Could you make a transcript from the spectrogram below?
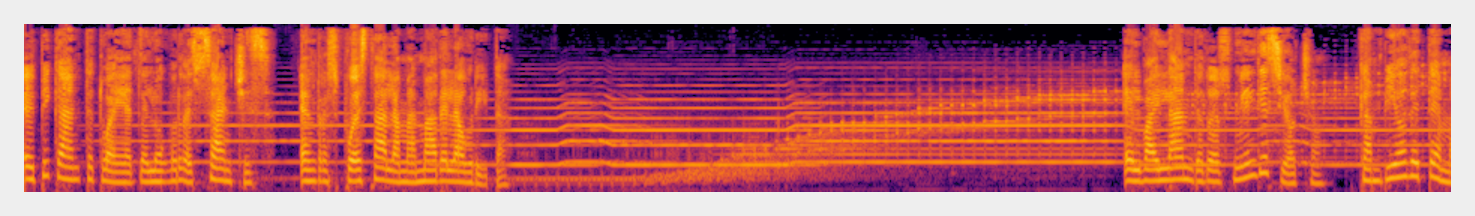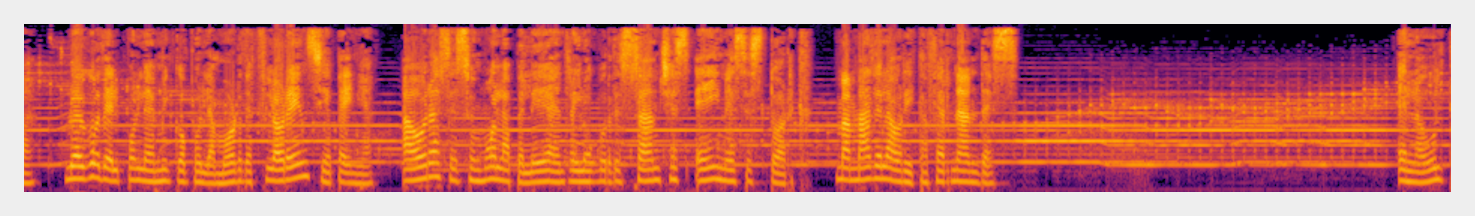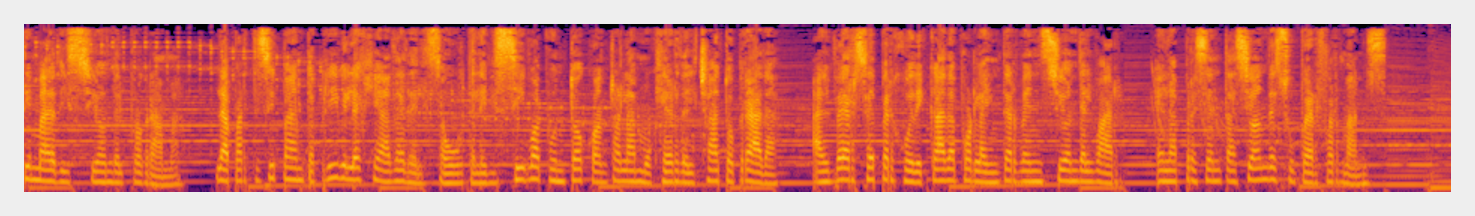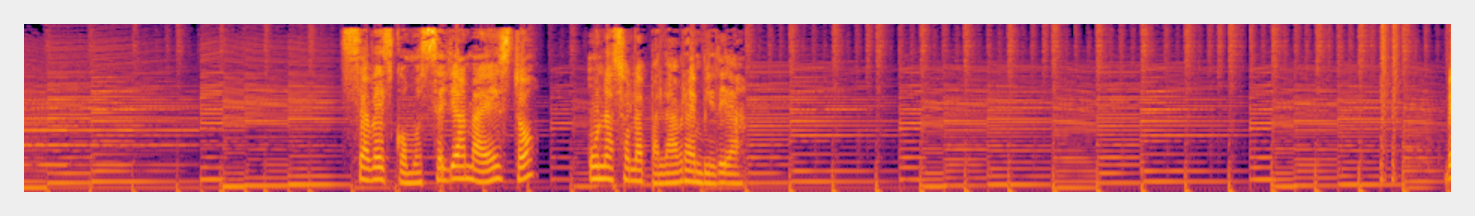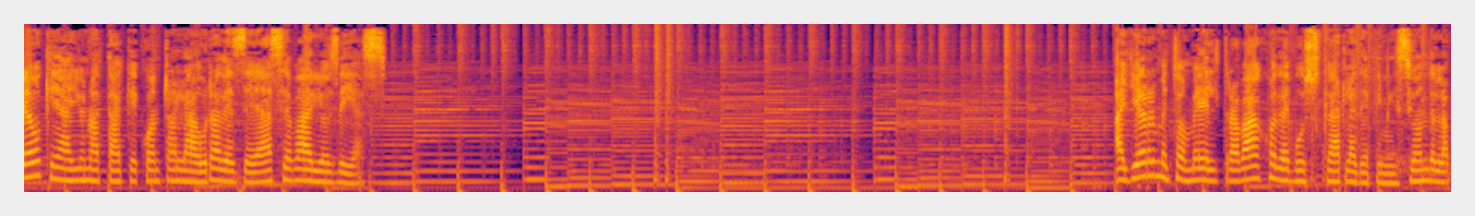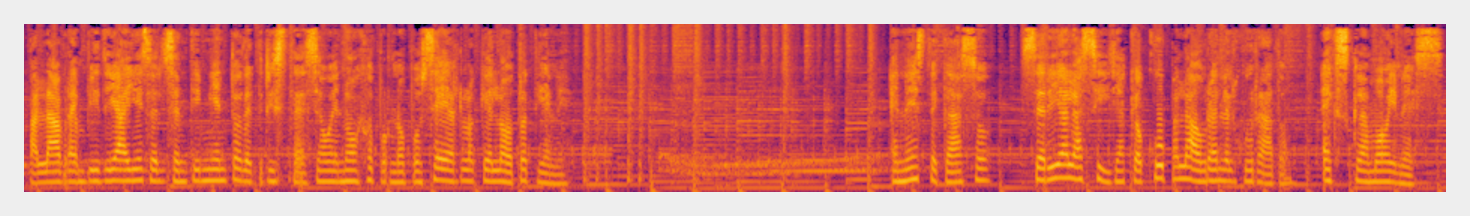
El picante tuet de Lourdes Sánchez, en respuesta a la mamá de Laurita. El Bailando 2018, cambió de tema, luego del polémico poliamor de Florencia Peña, ahora se sumó la pelea entre Lourdes Sánchez e Inés Stork, mamá de Laurita Fernández. En la última edición del programa, la participante privilegiada del show televisivo apuntó contra la mujer del Chato Prada, al verse perjudicada por la intervención del VAR, en la presentación de su performance. ¿Sabes cómo se llama esto? Una sola palabra envidia. Veo que hay un ataque contra Laura desde hace varios días. Ayer me tomé el trabajo de buscar la definición de la palabra envidia y es el sentimiento de tristeza o enojo por no poseer lo que el otro tiene. En este caso, sería la silla que ocupa Laura en el jurado, exclamó Inés.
